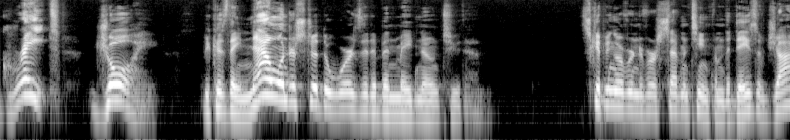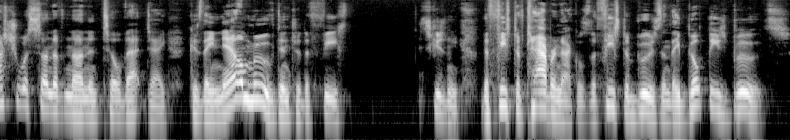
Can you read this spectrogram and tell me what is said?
great joy, because they now understood the words that had been made known to them. Skipping over into verse 17, from the days of Joshua son of Nun until that day, because they now moved into the feast, excuse me, the Feast of Tabernacles, the Feast of Booths, and they built these booths.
